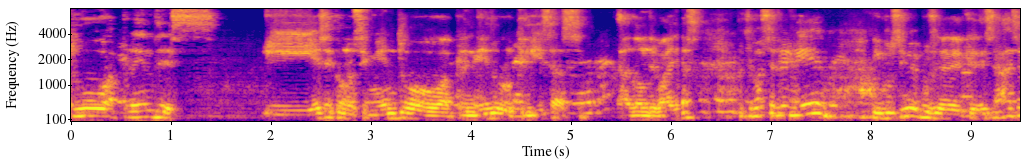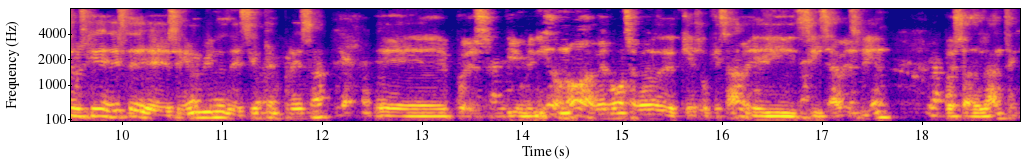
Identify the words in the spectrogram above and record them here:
tú aprendes y ese conocimiento aprendido lo utilizas a donde vayas, pues te va a servir bien. Inclusive, pues, eh, que dices, ah, ¿sabes qué? Este señor viene de cierta empresa, eh, pues, bienvenido, ¿no? A ver, vamos a ver qué es lo que sabe y si sabes bien, pues, adelante.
